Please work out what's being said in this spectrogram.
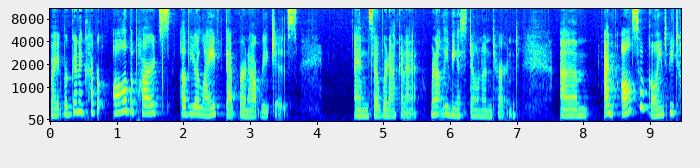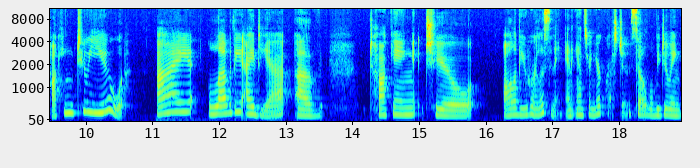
right? We're gonna cover all the parts of your life that burnout reaches. And so we're not gonna, we're not leaving a stone unturned. Um, I'm also going to be talking to you. I love the idea of talking to all of you who are listening and answering your questions. So we'll be doing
